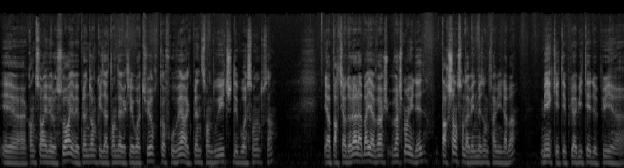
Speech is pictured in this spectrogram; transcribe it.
Et euh, quand ils sont arrivés le soir, il y avait plein de gens qui les attendaient avec les voitures, coffre ouvert avec plein de sandwichs, des boissons, tout ça. Et à partir de là, là-bas, il y a vachement eu d'aide. Par chance, on avait une maison de famille là-bas, mais qui était plus habitée depuis euh,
